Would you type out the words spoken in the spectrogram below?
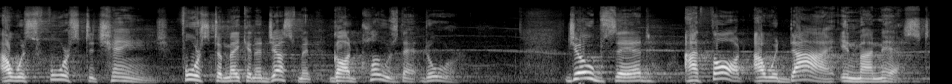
I was forced to change, forced to make an adjustment. God closed that door. Job said, I thought I would die in my nest.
